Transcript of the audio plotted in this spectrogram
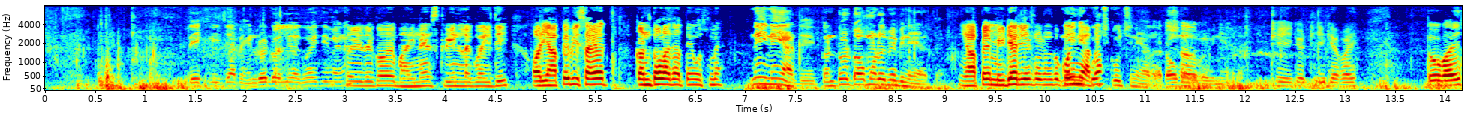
देख लीजिए आप एंड्रॉइड वाली लगवाई थी मैंने। तो ये देखो भाई ने स्क्रीन लगवाई थी। और यहाँ पे भी शायद कंट्रोल आ जाते हैं उसमें। नहीं नहीं आते। कंट्रोल टॉप मॉडल में भी नहीं आते। यहाँ पे मीडिया रिलेटेड कोई नहीं आता कुछ कुछ नहीं आता टॉप अच्छा। मॉडल में भी नहीं आता। ठीक है ठीक है भाई। तो भाई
